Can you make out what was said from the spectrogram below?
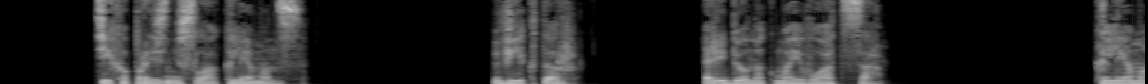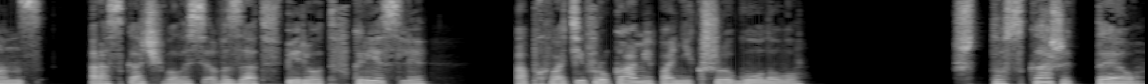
— тихо произнесла Клеменс. Виктор ребенок моего отца. Клеманс раскачивалась взад-вперед в кресле, обхватив руками поникшую голову. Что скажет Тео?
